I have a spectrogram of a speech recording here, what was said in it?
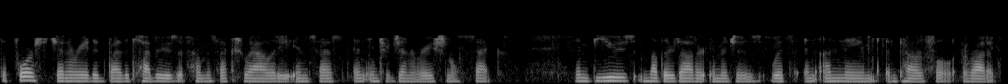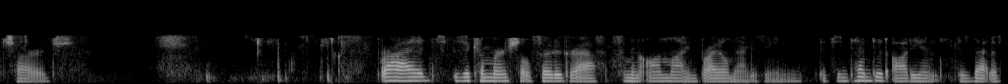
The force generated by the taboos of homosexuality, incest, and intergenerational sex imbues mother-daughter images with an unnamed and powerful erotic charge. Brides is a commercial photograph from an online bridal magazine. Its intended audience is that of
